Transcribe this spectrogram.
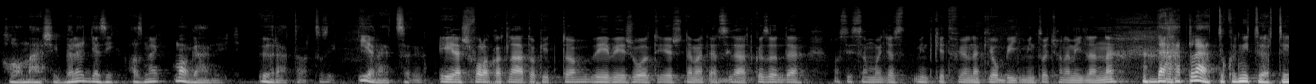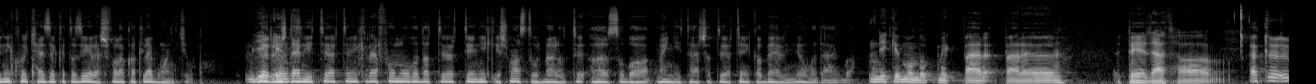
ha a másik beleegyezik, az meg magánügy, ő tartozik. Ilyen egyszerű. Éles falakat látok itt a VV Zsolti és Demeter Szilárd között, de azt hiszem, hogy ez mindkét félnek jobb így, mint hogyha nem így lenne. De hát láttuk, hogy mi történik, hogyha ezeket az éles falakat lebontjuk. Vörös Deni történik, reformóvoda történik, és masturbáló tör- a szoba megnyitása történik a berlini óvodákba. Egyébként mondok még pár, pár ö, példát, ha... Hát ö,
